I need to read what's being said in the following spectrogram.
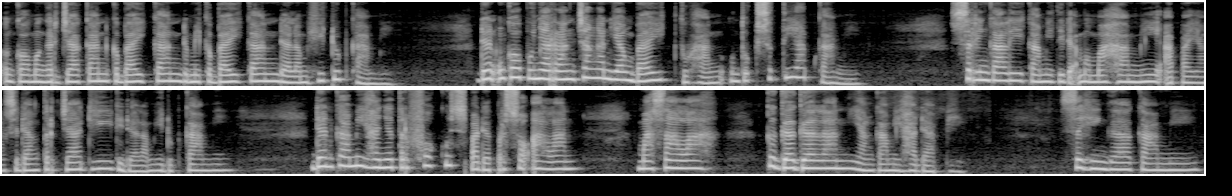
Engkau mengerjakan kebaikan demi kebaikan dalam hidup kami. Dan Engkau punya rancangan yang baik Tuhan untuk setiap kami Seringkali kami tidak memahami apa yang sedang terjadi di dalam hidup kami, dan kami hanya terfokus pada persoalan, masalah, kegagalan yang kami hadapi, sehingga kami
